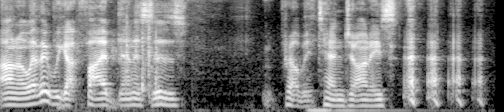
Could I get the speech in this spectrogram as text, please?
I don't know, I think we got five Dennises. Probably ten Johnnies.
